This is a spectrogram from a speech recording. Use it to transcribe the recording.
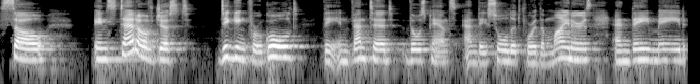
So instead of just digging for gold. They invented those pants and they sold it for the miners and they made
